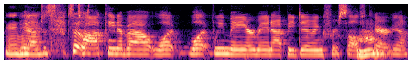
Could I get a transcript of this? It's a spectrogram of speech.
Mm-hmm. Yeah, just So- talking about what what we may or may not be doing for self care. Mm-hmm. Yeah.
